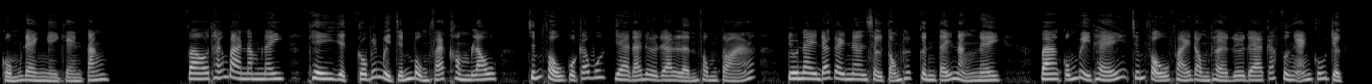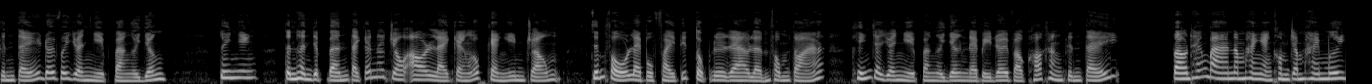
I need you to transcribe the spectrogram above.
cũng đang ngày càng tăng. Vào tháng 3 năm nay, khi dịch COVID-19 bùng phát không lâu, chính phủ của các quốc gia đã đưa ra lệnh phong tỏa. Điều này đã gây nên sự tổn thất kinh tế nặng nề. Và cũng vì thế, chính phủ phải đồng thời đưa ra các phương án cứu trợ kinh tế đối với doanh nghiệp và người dân. Tuy nhiên, tình hình dịch bệnh tại các nước châu Âu lại càng lúc càng nghiêm trọng. Chính phủ lại buộc phải tiếp tục đưa ra lệnh phong tỏa, khiến cho doanh nghiệp và người dân đã bị rơi vào khó khăn kinh tế. Vào tháng 3 năm 2020,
